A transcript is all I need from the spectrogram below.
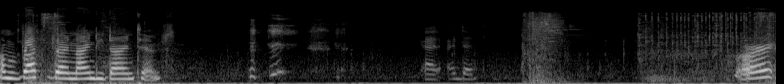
I'm about to die 99 times. I, I did. Alright.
